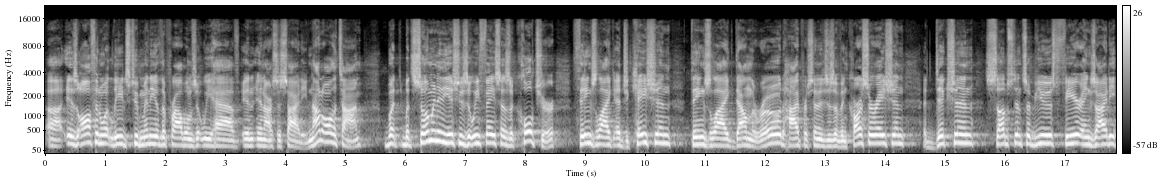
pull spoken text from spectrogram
uh, is often what leads to many of the problems that we have in, in our society. Not all the time, but, but so many of the issues that we face as a culture, things like education, things like down the road, high percentages of incarceration, addiction, substance abuse, fear, anxiety,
